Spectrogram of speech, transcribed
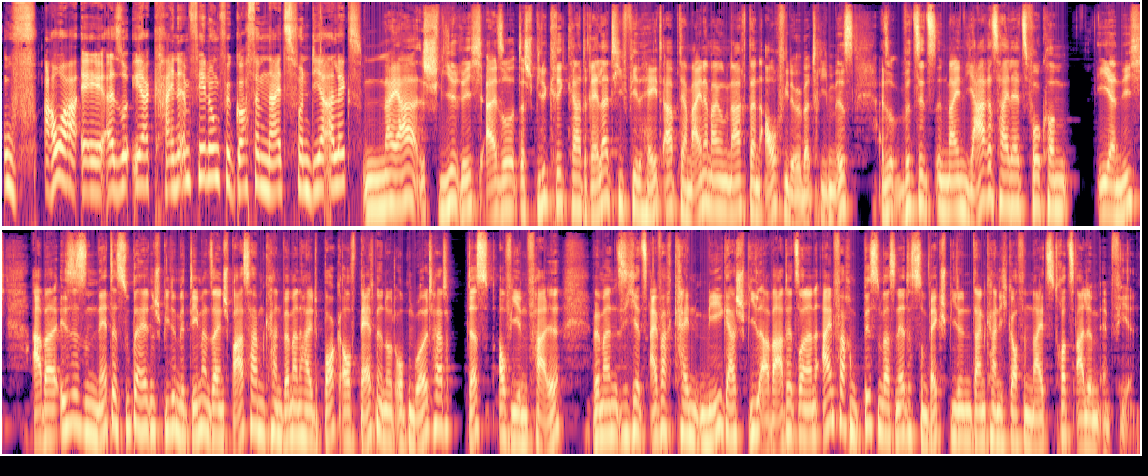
Uff, aua, ey. Also eher keine Empfehlung für Gotham Knights von dir, Alex? Naja, schwierig. Also das Spiel kriegt gerade relativ viel Hate ab, der meiner Meinung nach dann auch wieder übertrieben ist. Also wird's jetzt in meinen Jahreshighlights vorkommen, eher nicht. Aber ist es ein nettes Superheldenspiel, mit dem man seinen Spaß haben kann, wenn man halt Bock auf Batman und Open World hat? Das auf jeden Fall. Wenn man sich jetzt einfach kein Mega-Spiel erwartet, sondern einfach ein bisschen was Nettes zum Wegspielen, dann kann ich Gotham Knights trotz allem empfehlen.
